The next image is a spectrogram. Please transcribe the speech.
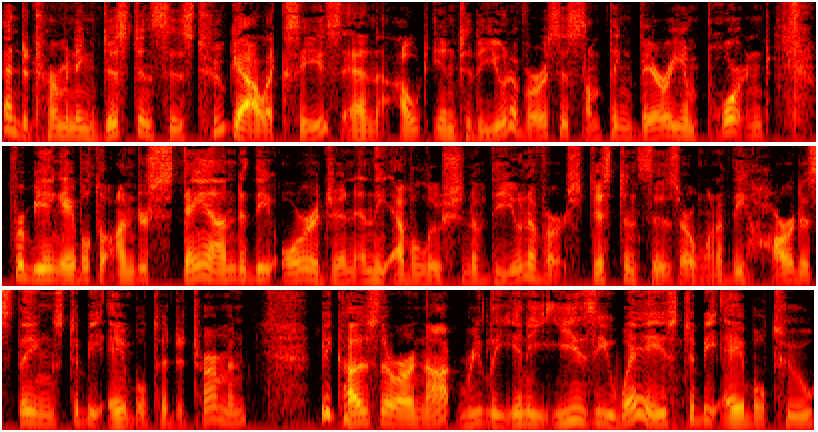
And determining distances to galaxies and out into the universe is something very important for being able to understand the origin and the evolution of the universe. Distances are one of the hardest things to be able to determine because there are not really any easy ways to be able to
